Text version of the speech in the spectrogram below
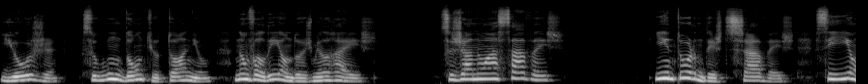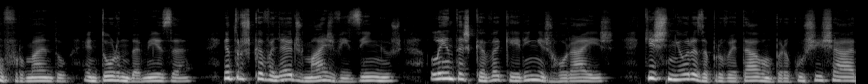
E hoje, segundo Dom Teotónio, não valiam dois mil reis. Se já não há sáveis, e em torno destes cháveis se iam formando, em torno da mesa, entre os cavalheiros mais vizinhos, lentas cavaqueirinhas rurais que as senhoras aproveitavam para cochichar,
